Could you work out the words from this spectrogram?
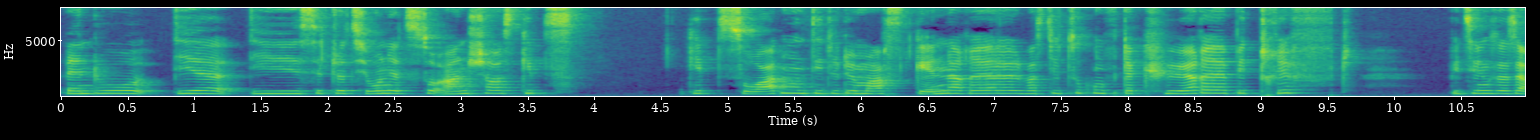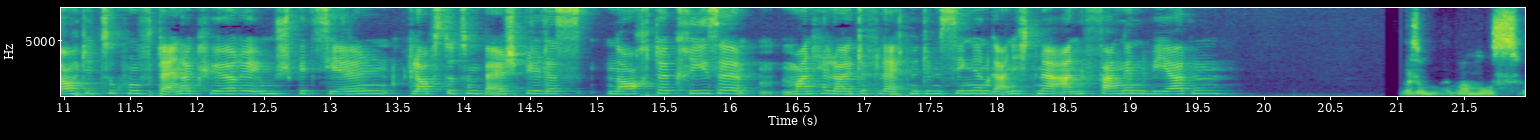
Wenn du dir die Situation jetzt so anschaust, gibt's gibt's Sorgen, die du dir machst generell, was die Zukunft der Chöre betrifft, beziehungsweise auch die Zukunft deiner Chöre im Speziellen? Glaubst du zum Beispiel, dass nach der Krise manche Leute vielleicht mit dem Singen gar nicht mehr anfangen werden? Also man muss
